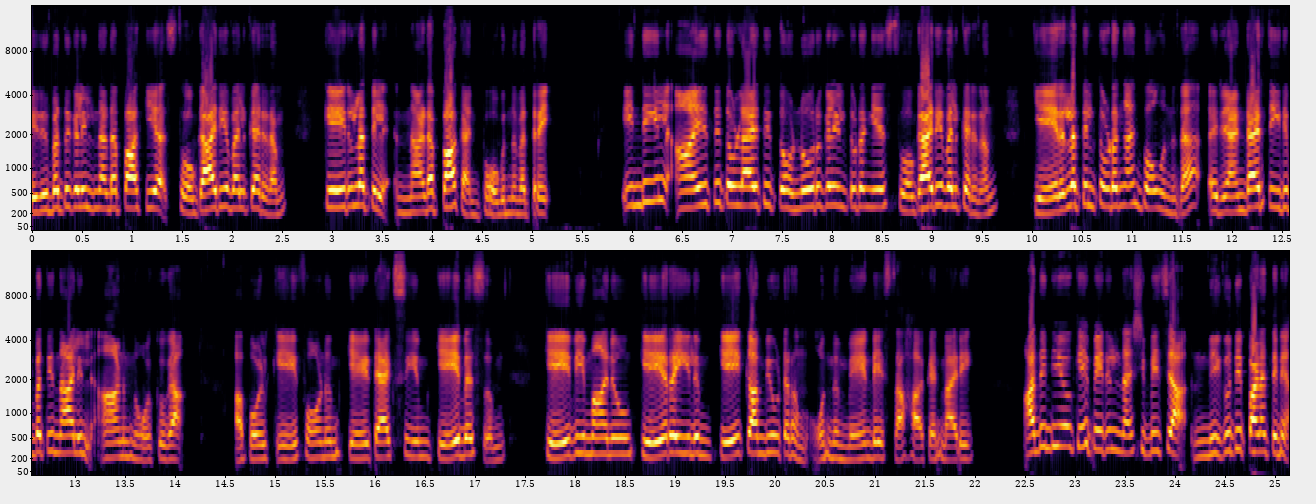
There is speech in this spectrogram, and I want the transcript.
എഴുപതുകളിൽ നടപ്പാക്കിയ സ്വകാര്യവൽക്കരണം കേരളത്തിൽ നടപ്പാക്കാൻ പോകുന്നുവത്രേ. ഇന്ത്യയിൽ ആയിരത്തി തൊള്ളായിരത്തി തൊണ്ണൂറുകളിൽ തുടങ്ങിയ സ്വകാര്യവൽക്കരണം കേരളത്തിൽ തുടങ്ങാൻ പോകുന്നത് രണ്ടായിരത്തി ഇരുപത്തിനാലിൽ ആണ് നോക്കുക അപ്പോൾ കെ ഫോണും കെ ടാക്സിയും കെ ബസ്സും കെ വിമാനവും കെ റെയിലും കെ കമ്പ്യൂട്ടറും ഒന്നും വേണ്ടേ സഹാക്കന്മാരെ. അതിന്റെയൊക്കെ പേരിൽ നശിപ്പിച്ച നികുതി പണത്തിന്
